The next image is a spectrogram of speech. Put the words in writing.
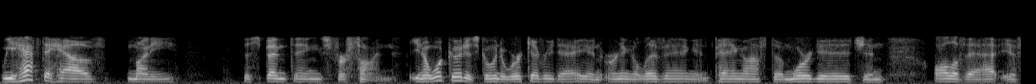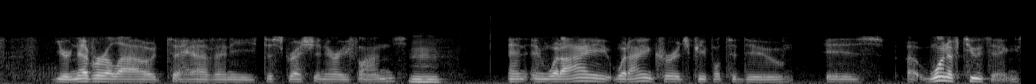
We have to have money to spend things for fun. You know, what good is going to work every day and earning a living and paying off the mortgage and all of that if you're never allowed to have any discretionary funds? Mm-hmm. And and what I what I encourage people to do is uh, one of two things.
